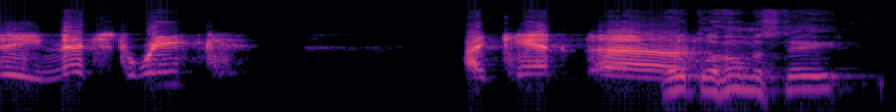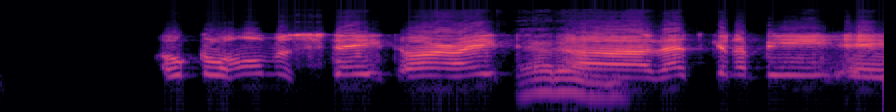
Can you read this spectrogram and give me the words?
see, next week. I can't. Uh, Oklahoma State. Oklahoma State. All right. Uh, that's going to be a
